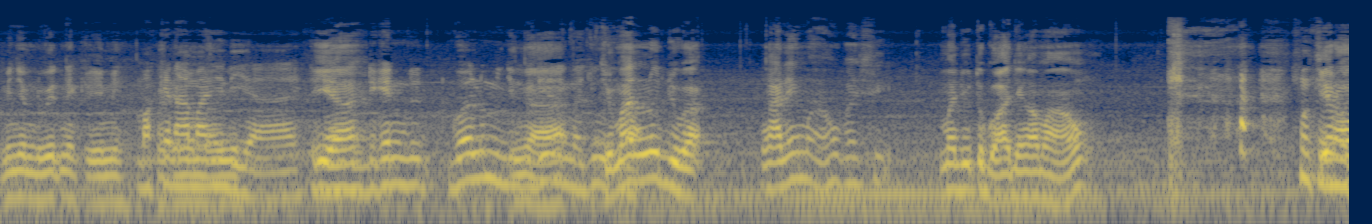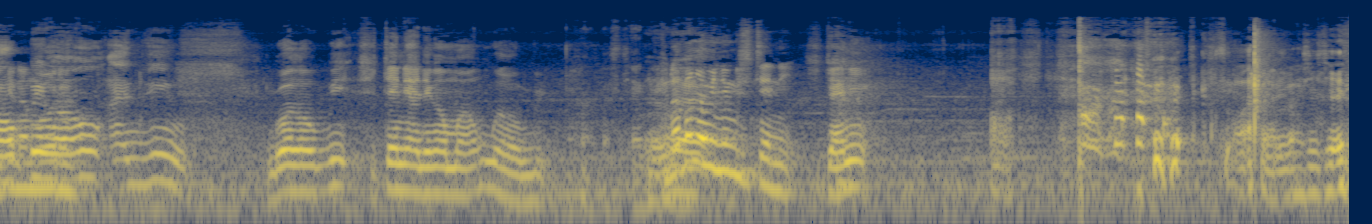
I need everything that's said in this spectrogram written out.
minjem duitnya ke ini. Pakai nama namanya lu. dia. Iya. Dia kan gua lu minjem ke dia enggak 5 juta. cuman lu juga nggak ada yang mau pasti. 5 juta gue aja nggak mau. Si Makin- makin Ropi nama orang. mau anjing. Gue lobby si Ceni aja nggak mau gue lobby. Kenapa nggak minjem si Ceni? si Ceni masih cewek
